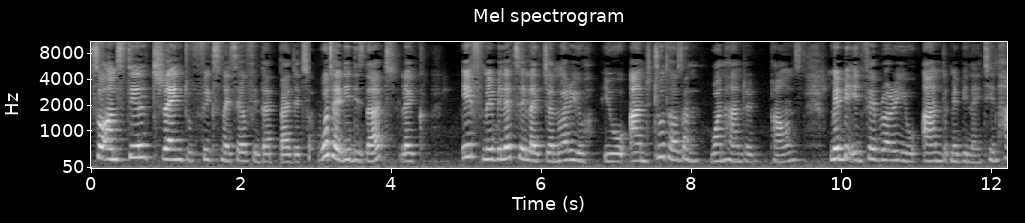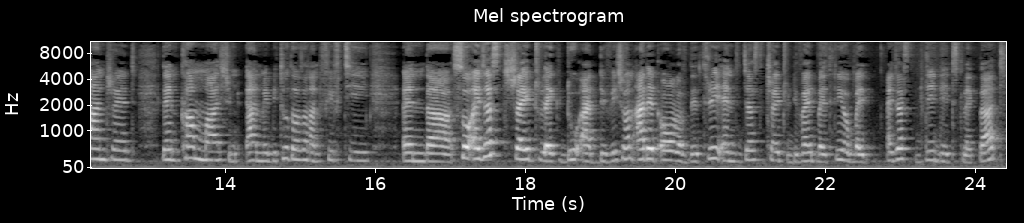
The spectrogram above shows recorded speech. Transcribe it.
So i'm still trying to fix myself in that budget. So what i did is that like if maybe let's say like january you you earned 2100 pounds maybe in february you earned maybe 1900 then come march earn maybe 2050 and uh, so i just tried to like do a division added all of the three and just tried to divide by three or by i just did it like that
